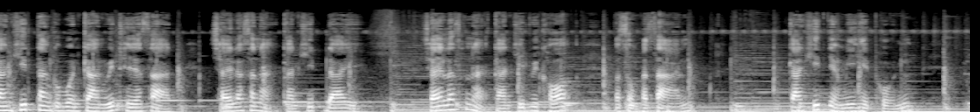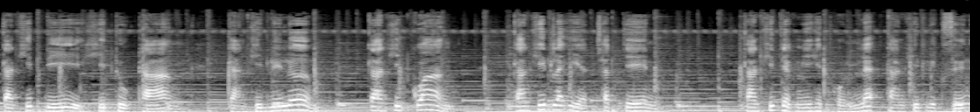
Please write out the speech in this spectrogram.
การคิดตามกระบวนการวิทยาศาสตร์ ใช้ลักษณะการคิดใด ใช้ลักษณะการคิดวิเคราะห์ ผสมผสาน การคิดอย่างมีเหตุผล การคิดดี คิดถูกทาง การคิดริเริ่ม การคิดกว้าง การคิดละเอียดชัดเจน การคิดอย่างมีเหตุผลและการคิดลึกซึ้ง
